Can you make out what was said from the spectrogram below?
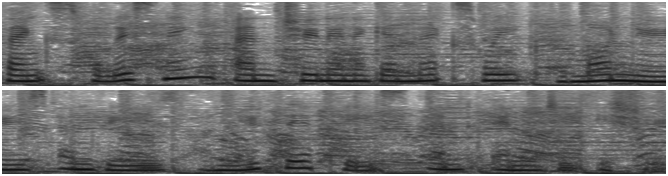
Thanks for listening and tune in again next week for more news and views on nuclear peace and energy issues.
